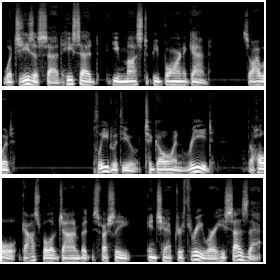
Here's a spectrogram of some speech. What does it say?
what Jesus said. He said, You must be born again. So I would plead with you to go and read the whole Gospel of John, but especially in chapter 3, where he says that.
